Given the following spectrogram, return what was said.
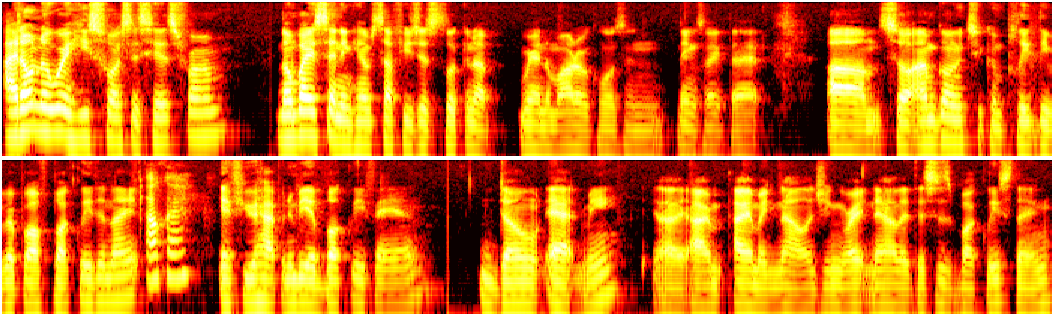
I don't know where he sources his from. Nobody's sending him stuff. He's just looking up random articles and things like that. Um, so I'm going to completely rip off Buckley tonight. Okay. If you happen to be a Buckley fan, don't at me. I, I'm, I'm acknowledging right now that this is Buckley's thing.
